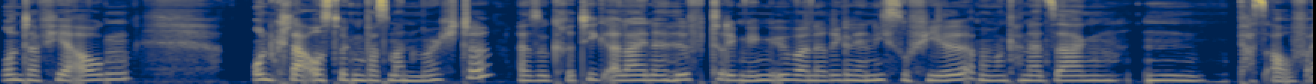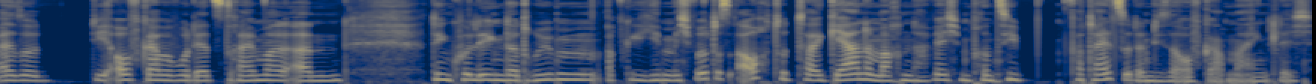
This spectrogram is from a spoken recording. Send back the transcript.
unter vier Augen und klar ausdrücken, was man möchte. Also Kritik alleine hilft dem Gegenüber in der Regel ja nicht so viel, aber man kann halt sagen, hm, pass auf, also die Aufgabe wurde jetzt dreimal an den Kollegen da drüben abgegeben. Ich würde das auch total gerne machen. Nach welchem Prinzip verteilst du denn diese Aufgaben eigentlich?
